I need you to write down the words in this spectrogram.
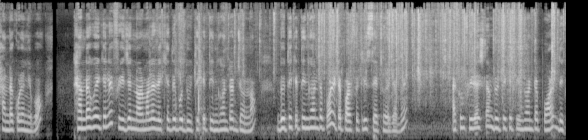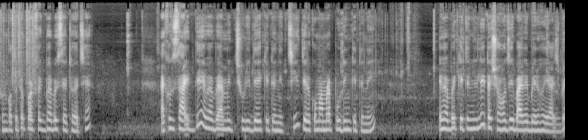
ঠান্ডা করে নেব। ঠান্ডা হয়ে গেলে ফ্রিজের নর্মালে রেখে দেব দুই থেকে তিন ঘণ্টার জন্য। দুই থেকে তিন ঘণ্টা পর এটা পারফেক্টলি সেট হয়ে যাবে। এখন ফিরে আসলাম দুই থেকে তিন ঘণ্টা পর। দেখুন কতটা পারফেক্টভাবে সেট হয়েছে। এখন সাইড দিয়ে এভাবে আমি ছুরি দিয়ে কেটে নিচ্ছি, যেরকম আমরা পুডিং কেটে নেই। এভাবে কেটে নিলে এটা সহজেই বাইরে বের হয়ে আসবে।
